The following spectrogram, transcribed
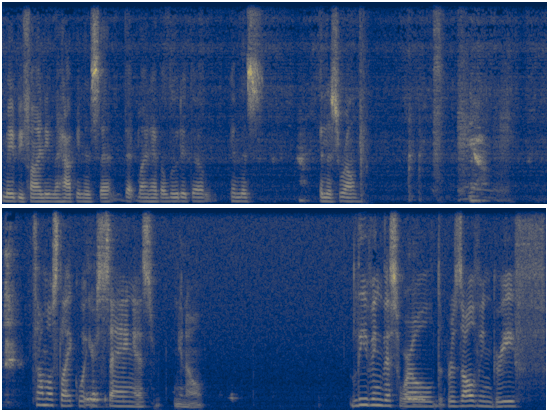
maybe finding the happiness that that might have eluded them in this in this realm. Yeah. It's almost like what you're saying is, you know, leaving this world, resolving grief.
